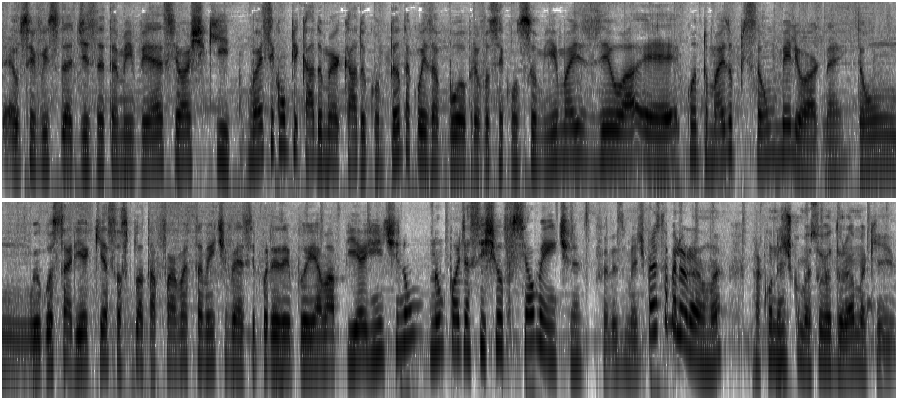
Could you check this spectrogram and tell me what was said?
é, o serviço da Disney também viesse. Eu acho que vai ser complicado o mercado com tanta coisa boa para você consumir, mas eu é, quanto mais opção, melhor, né? Então eu gostaria que essas plataformas também tivessem, por exemplo, Yamapi a gente não, não pode assistir oficialmente, né? Felizmente, mas tá melhorando, né? Pra quando a gente começou a ver Durama, que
